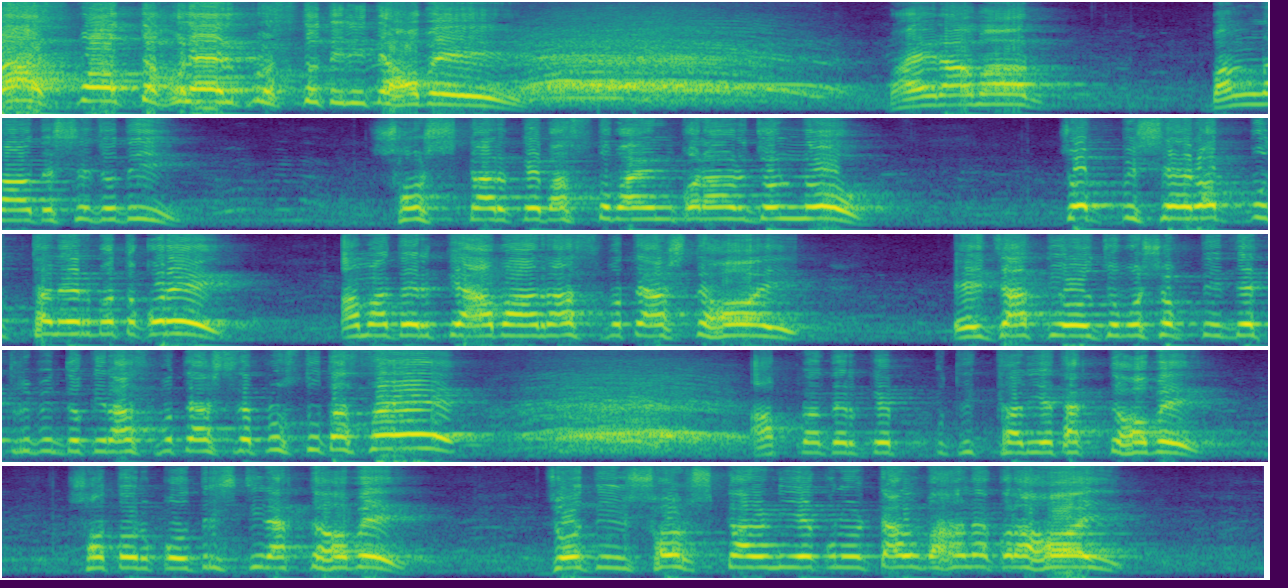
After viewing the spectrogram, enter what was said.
রাজপথ দখলের প্রস্তুতি নিতে হবে। ভাইরা আমার, বাংলাদেশে যদি সংস্কারকে বাস্তবায়ন করার জন্য চব্বিশের অভ্যুত্থানের মতো করে আমাদেরকে আবার রাজপথে আসতে হয়, এই জাতীয় যুবশক্তির নেতৃবৃন্দ কি রাজপথে আসতে প্রস্তুত আছে? আপনাদেরকে প্রতীক্ষা নিয়ে থাকতে হবে, সতর্ক দৃষ্টি রাখতে হবে। যদি সংস্কার নিয়ে কোনো টাল বাহানা করা হয়,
